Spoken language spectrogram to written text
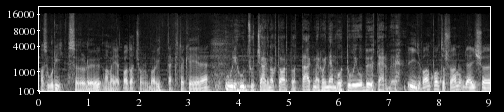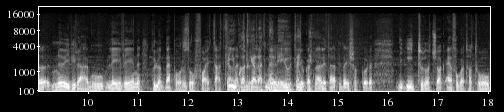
az úri szőlő, amelyet Badacsonyba vittek tökére. Úri huncutságnak tartották, mert hogy nem volt túl jó bőtermő. Így van, pontosan, ugye is női virágú lévén külön beporzó fajtát kellett Fiúkat ültetni, kellett mellé ültetni. Fiúkat mellé telepíteni, és akkor így tudott csak elfogadható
